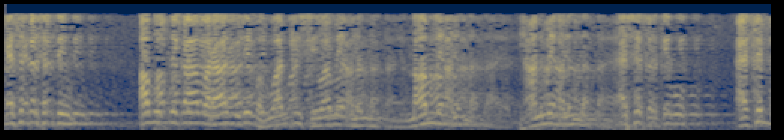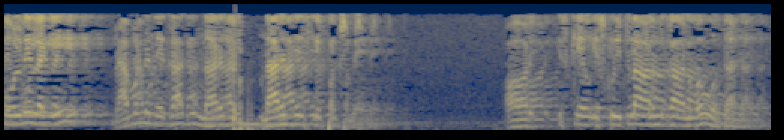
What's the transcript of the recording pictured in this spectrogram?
कैसे कर सकती हूँ? अब उसने कहा, महाराज, मुझे भगवान की सेवा में आनंद आता है, नाम में आनंद आता है, ध्यान में आनंद आता है। ऐसे करके वो ऐसे बोलने लगी। ब्राह्मण ने देखा कि नारद नारद ने इसके पक्ष में और इसके, इसको इतना आनंद का अनुभव होता है।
